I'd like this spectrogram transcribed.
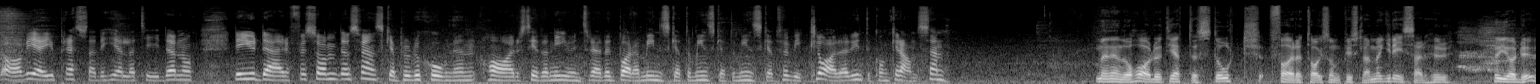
ja, vi är ju pressade hela tiden och det är ju därför som den svenska produktionen har sedan EU-inträdet bara minskat och minskat och minskat för vi klarar inte konkurrensen. Men ändå har du ett jättestort företag som pysslar med grisar. Hur, hur gör du?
